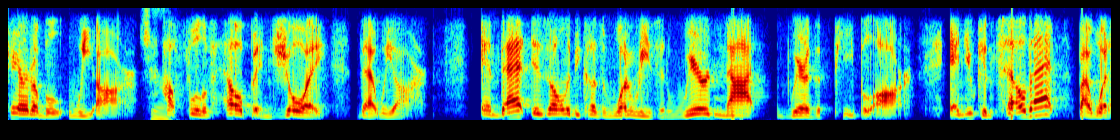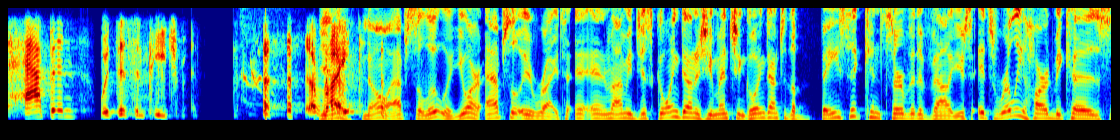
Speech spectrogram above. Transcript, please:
charitable we are, sure. how full of help and joy that we are. And that is only because of one reason. We're not where the people are. And you can tell that by what happened with this impeachment. right? Yeah, no, absolutely. You are absolutely right. And, and, I mean, just going down, as you mentioned, going down to the basic conservative values, it's really hard because,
